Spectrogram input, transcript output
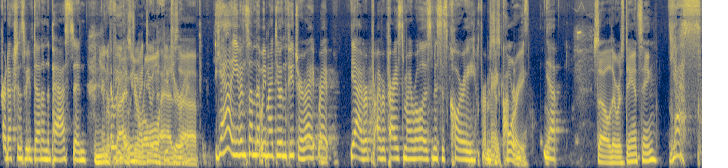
productions we've done in the past, and, Mm-hmm. and you And if we- reprised your might do in role the future, as uh, yeah, even some that we might do in the future. Right, right. Yeah, I, rep- I reprised my role as Mrs. Corry from Mary Mrs. Corry. Poppins. Yeah. So there was dancing. Yes.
